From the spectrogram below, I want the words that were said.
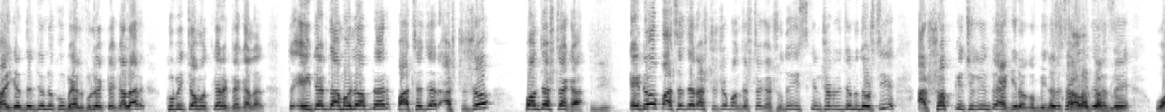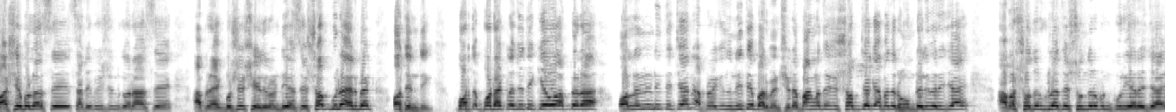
বাইকারদের জন্য খুব হেল্পফুল একটা কালার খুবই চমৎকার একটা কালার তো এইটার দাম হলো আপনার পাঁচ হাজার আটশোশো পঞ্চাশ টাকা। এটাও পাঁচ হাজার আটশোশো পঞ্চাশ টাকা। শুধু স্ক্রিনশটের জন্য ধরছি আর সবকিছু কিন্তু একই রকম। ভিতরে Just আছে ওয়াশেবল আছে সার্টিফিকেশন করা আছে আপনার এক বছর শেলরন্ডি আছে সবগুলো হেলমেট অথেন্টিক প্রোডাক্টটা যদি কেউ আপনারা অনলাইনে নিতে চান আপনারা কিন্তু নিতে পারবেন। সেটা বাংলাদেশের সব জায়গায় আমাদের হোম ডেলিভারি যায় আবার সদরগুলোতে সুন্দরবন কুরিয়ারে যায়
